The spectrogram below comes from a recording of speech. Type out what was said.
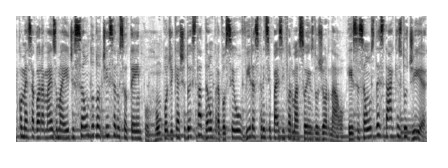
começa agora mais uma edição do Notícia no seu Tempo, um podcast do Estadão para você ouvir as principais informações do jornal. Esses são os destaques do dia.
